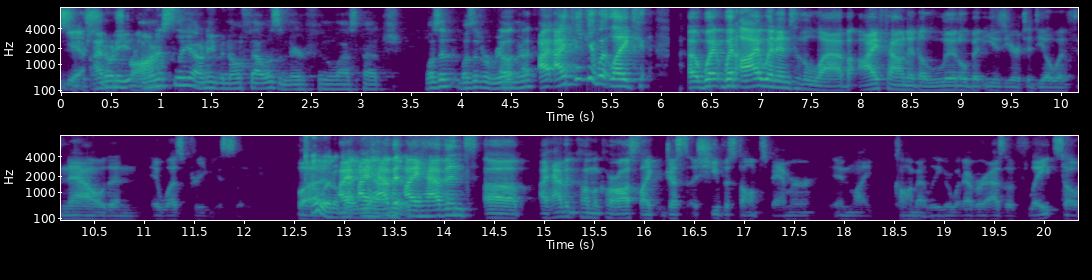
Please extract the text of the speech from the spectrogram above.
Yeah, Super, I don't even honestly, I don't even know if that was a nerf in the last patch. Was it? Was it a real Uh, nerf? I, I think it would like uh, when when I went into the lab, I found it a little bit easier to deal with now than it was previously. But little I, bit, I yeah, haven't but- I haven't uh I haven't come across like just a Sheeva Stomp spammer in like Kombat League or whatever as of late. So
